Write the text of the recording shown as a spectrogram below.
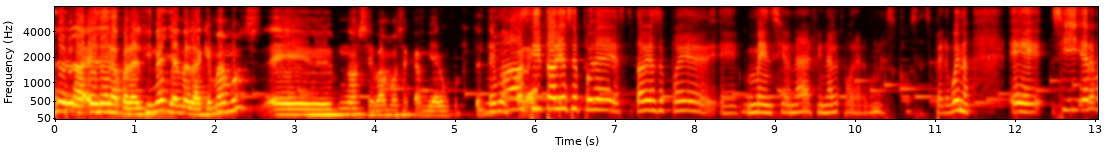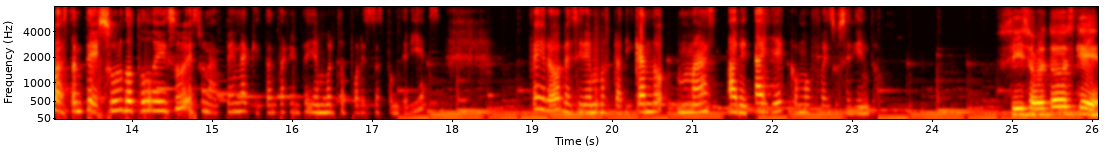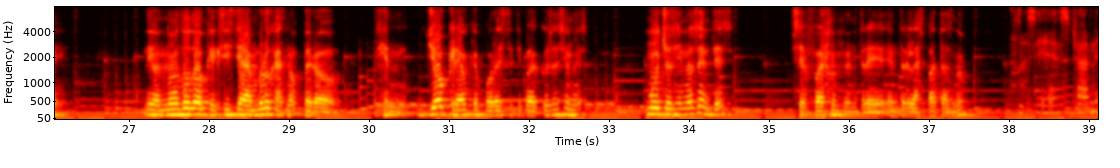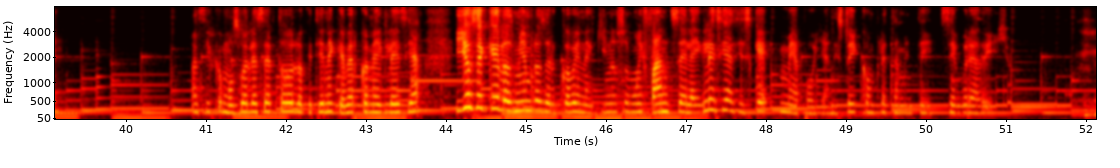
esa, era para el final, ya no la quemamos. Eh, no sé, vamos a cambiar un poquito el tema. No, sí, todavía se puede, todavía se puede eh, mencionar al final por algunas cosas. Pero bueno, eh, sí, era bastante absurdo todo eso. Es una pena que tanta gente haya muerto por estas tonterías. Pero les iremos platicando más a detalle cómo fue sucediendo. Sí, sobre todo es que digo, no dudo que existieran brujas, ¿no? Pero yo creo que por este tipo de acusaciones, muchos inocentes se fueron entre, entre las patas, ¿no? Así es, Charlie. Así como suele ser todo lo que tiene que ver con la iglesia. Y yo sé que los miembros del Coven aquí no son muy fans de la iglesia, así es que me apoyan. Estoy completamente segura de ello.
